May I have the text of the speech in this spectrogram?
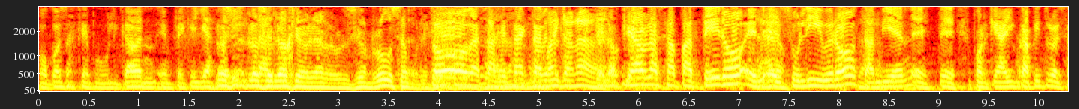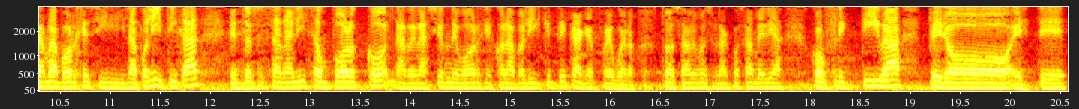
o cosas que publicaban en pequeñas los, los elogios de la Revolución Rusa, por ejemplo. Todas esas, exactamente de lo que habla Zapatero en, su libro también, este, porque hay un capítulo que se llama Borges y la política, entonces analiza un poco la relación de Borges con la política, que fue, bueno, todos sabemos una cosa media conflictiva, pero este,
